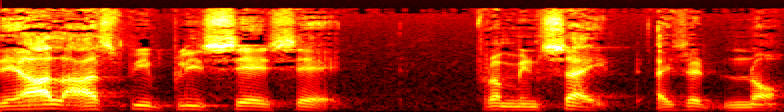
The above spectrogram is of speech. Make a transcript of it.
They all asked me, please say, say, from inside. I said, no.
